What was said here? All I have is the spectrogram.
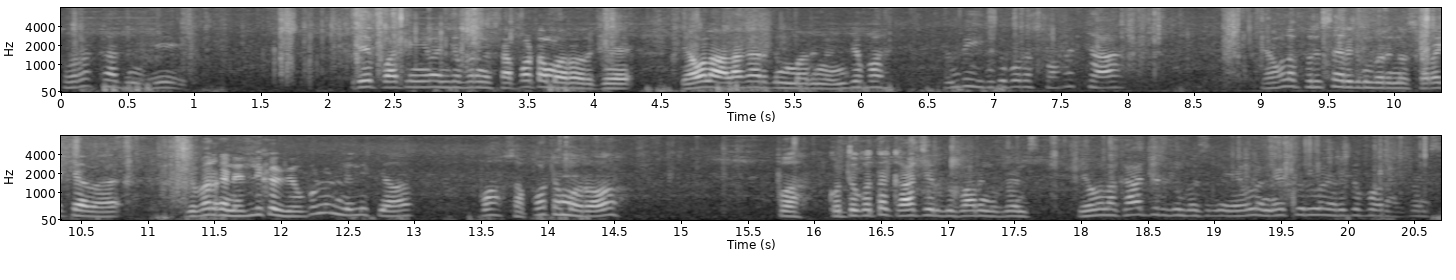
சுரக்காதுங்க. இதே பார்த்தீங்கன்னா இங்கே பாருங்கள் சப்போட்டா மரம் இருக்குது எவ்வளோ அழகாக இருக்குன்னு பாருங்க. இங்கே பாரு தம்பி இங்கே பாரு சுரைக்கா. எவ்வளோ பெருசாக இருக்குன்னு பாருங்கள் சுரைக்காவை. இங்கே பாருங்க நெல்லிக்காய். எவ்வளோ நெல்லிக்காய்? அப்பா சப்போட்டா மரம். அப்பா கொத்த கொத்த காய்ச்சி பாருங்கள் ஃப்ரெண்ட்ஸ் எவ்வளோ காய்ச்சிருக்கு பசங்க. எவ்வளோ நேச்சுரலாக இருக்க போகிறேன் ஃப்ரெண்ட்ஸ்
